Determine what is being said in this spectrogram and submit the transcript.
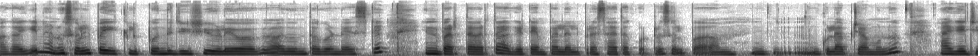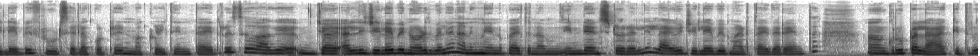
ಹಾಗಾಗಿ ನಾನು ಸ್ವಲ್ಪ ಈ ಕ್ಲಿಪ್ ಒಂದು ಜಿಶಿ ಉಳಿಯುವಾಗ ಅದೊಂದು ತಗೊಂಡೆ ಅಷ್ಟೇ. ಇನ್ನು ಬರ್ತಾ ಬರ್ತಾ ಹಾಗೆ ಟೆಂಪಲಲ್ಲಿ ಪ್ರಸಾದ ಕೊಟ್ಟರು ಸ್ವಲ್ಪ ಗುಲಾಬ್ ಜಾಮೂನು, ಹಾಗೆ ಜಿಲೇಬಿ ಫ್ರೂಟ್ಸ್ ಎಲ್ಲ ಕೊಟ್ಟರು ಇನ್ನು ಮಕ್ಕಳು ತಿಂತಾಯಿದ್ರು ಸೊ ಹಾಗೆ ಜ, ಅಲ್ಲಿ ಜಿಲೇಬಿ ನೋಡಿದ್ಮೇಲೆ ನನಗೆ ನೆನಪಾಯಿತು. ನಮ್ಮ ಇಂಡಿಯನ್ ಸ್ಟೋರಲ್ಲಿ ಲೈವ್ ಜಿಲೇಬಿ ಮಾಡ್ತಾ ಇದ್ದಾರೆ ಅಂತ. ಗ್ರೂಪಲ್ಲಿ ಹಾಕಿದ್ರು.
